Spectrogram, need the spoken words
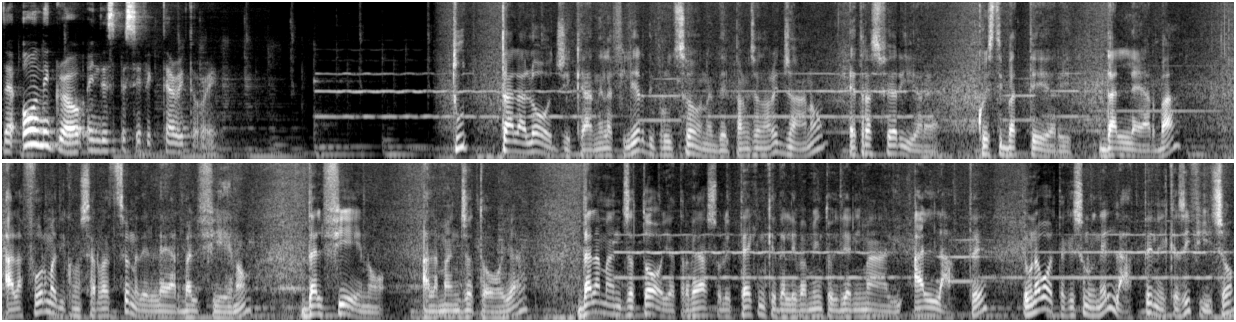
that only grow in this specific territory. Tutta la logica nella filiera di produzione del parmigiano reggiano è trasferire questi batteri dall'erba alla forma di conservazione dell'erba, il fieno, dal fieno alla mangiatoia, dalla mangiatoia attraverso le tecniche di allevamento degli animali al latte e una volta che sono nel latte, nel casificio,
